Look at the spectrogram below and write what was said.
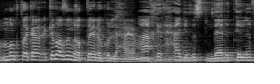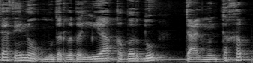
النقطة كده أظن غطينا كل حاجة آخر حاجة بس داير أتكلم فيها في إنه مدرب اللياقة برضو بتاع المنتخب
